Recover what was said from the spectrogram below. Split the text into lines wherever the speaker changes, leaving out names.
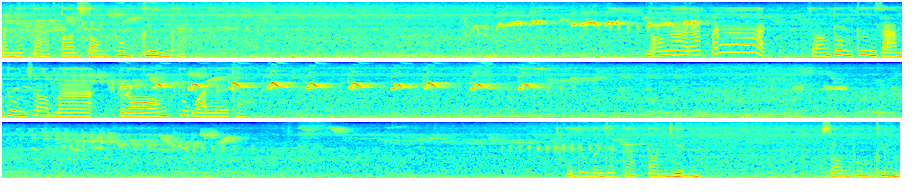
บรรยากาศตอนสองทุ่มครึ่งค่ะ น้องน่ารักมากสองทุ่มครึ่งสามทุ่มชอบมาร้องทุกวันเลยค่ะ ให้ดูบรรยากาศตอนเย็นสองทุ่มครึ่ง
